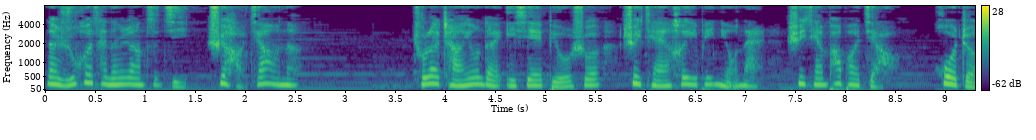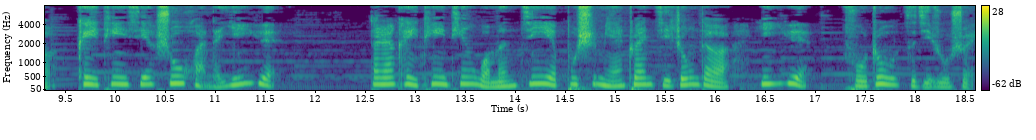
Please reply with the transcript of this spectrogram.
那如何才能让自己睡好觉呢？除了常用的一些，比如说睡前喝一杯牛奶、睡前泡泡脚，或者可以听一些舒缓的音乐。当然可以听一听我们《今夜不失眠》专辑中的音乐，辅助自己入睡；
